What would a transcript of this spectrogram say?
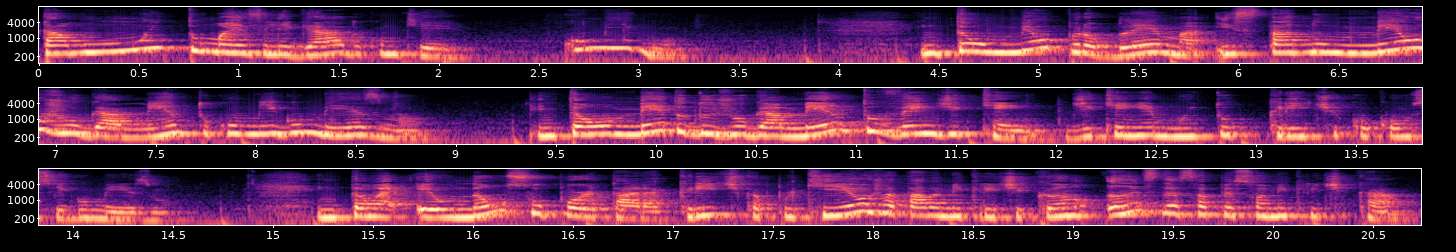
tá muito mais ligado com o quê? Comigo. Então, o meu problema está no meu julgamento comigo mesma. Então, o medo do julgamento vem de quem? De quem é muito crítico consigo mesmo. Então, é eu não suportar a crítica porque eu já estava me criticando antes dessa pessoa me criticar.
